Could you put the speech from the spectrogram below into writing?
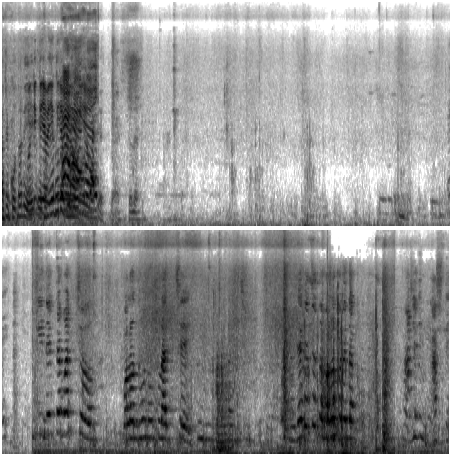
আচ্ছা কোথা দিয়ে কোন দিক দিয়ে যাবে দিক দিয়ে যাবে হ্যাঁ, দিক দিয়ে হ্যাঁ, যাবে কি দেখতে পাচ্ছ? বলো দুধ উতলাচ্ছে দেখেছ তো? ভালো করে দেখো। আসতে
